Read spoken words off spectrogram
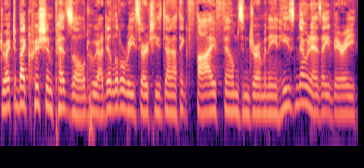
directed by Christian Petzold, who I did a little research. He's done, I think, five films in Germany, and he's known as a very,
